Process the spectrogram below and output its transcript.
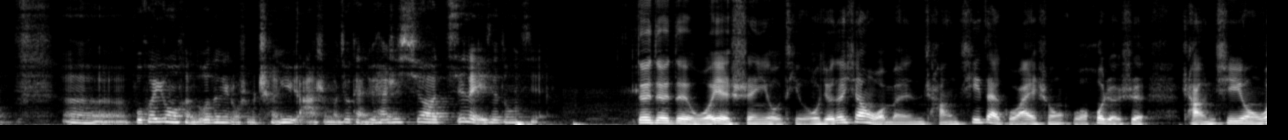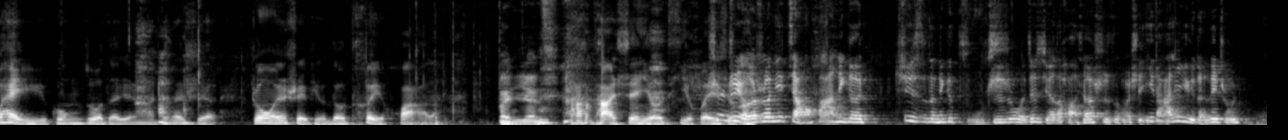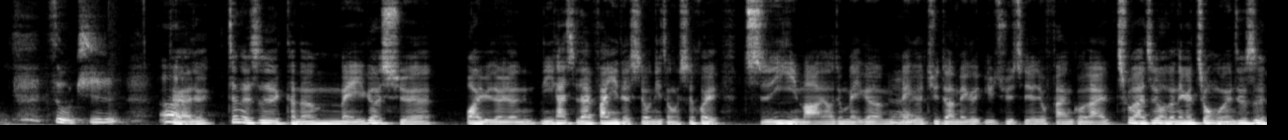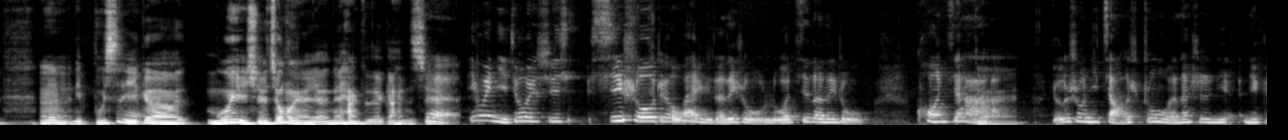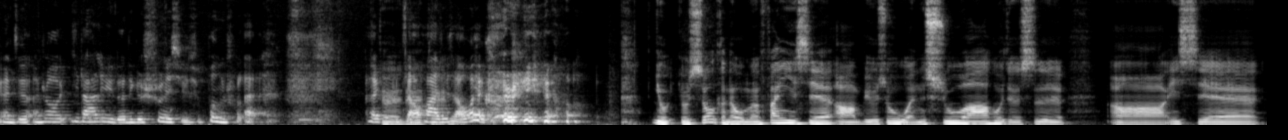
呃，不会用很多的那种什么成语啊什么，就感觉还是需要积累一些东西。对对对，我也深有体会。我觉得像我们长期在国外生活，或者是长期用外语工作的人啊，真的 是中文水平都退化了。本人 爸爸深有体会，甚至有的时候你讲话那个句子的那个组织，我就觉得好像是怎么是意大利语的那种组织。嗯，对啊，就真的是可能每一个学外语的人，你一开始在翻译的时候，你总是会直译嘛，然后就每个每个句段、每个语句直接就翻过来，出来之后的那个中文就是，嗯，你不是一个母语学中文的人那样子的感觉。对，因为你就会去吸收这个外语的那种逻辑的那种框架。对，有的时候你讲的是中文，但是你你感觉按照意大利语的那个顺序去蹦出来，还讲话就像外国人一样。有有时候可能我们翻译一些啊、比如说文书啊，或者是啊、一些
